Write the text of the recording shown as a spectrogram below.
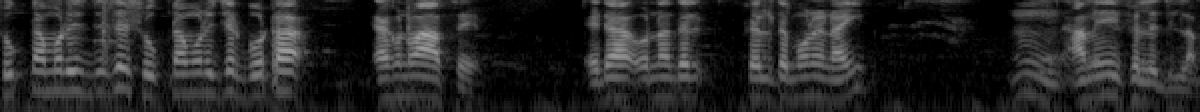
শুকনা মরিচ দিছে, শুকনা মরিচের বোটা এখনও আছে। এটা ওনাদের ফেলতে মনে নাই। হুম, আমিই ফেলে দিলাম।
